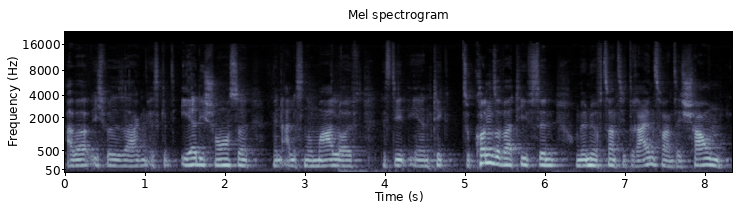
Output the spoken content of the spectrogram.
Aber ich würde sagen, es gibt eher die Chance, wenn alles normal läuft, dass die eher ein Tick zu konservativ sind. Und wenn wir auf 2023 schauen,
